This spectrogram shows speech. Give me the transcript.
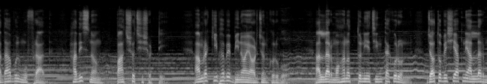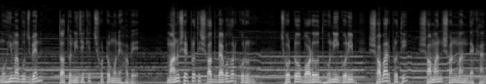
আদাবুল মুফরাদ, হাদিস নং পাঁচশো ছেষট্টি। আমরা কীভাবে বিনয় অর্জন করব? আল্লাহর মহানত্ব নিয়ে চিন্তা করুন, যত বেশি আপনি আল্লাহর মহিমা বুঝবেন, তত নিজেকে ছোট মনে হবে। মানুষের প্রতি সদ্ব্যবহার করুন, ছোট, বড়, ধনী, গরিব, সবার প্রতি সমান সম্মান দেখান।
